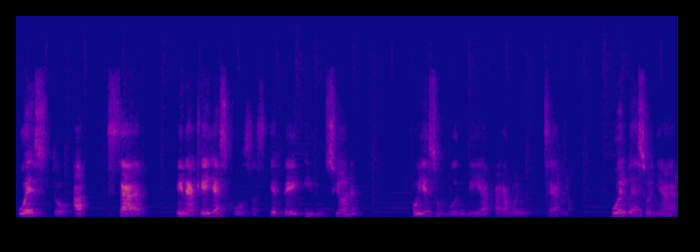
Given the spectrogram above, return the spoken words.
puesto a pensar en aquellas cosas que te ilusionan, hoy es un buen día para volver a hacerlo. Vuelve a soñar,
